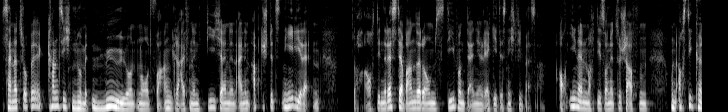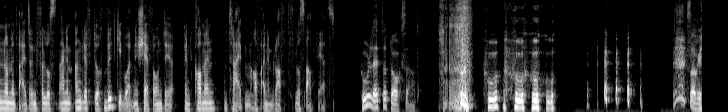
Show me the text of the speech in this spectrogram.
seiner Truppe kann sich nur mit Mühe und Not vor angreifenden Viechern in einen abgestützten Heli retten. Doch auch den Rest der Wanderer um Steve und Daniel ergeht es nicht viel besser. Auch ihnen macht die Sonne zu schaffen und auch sie können nur mit weiteren Verlusten einem Angriff durch wild gewordene Schäferhunde entkommen und treiben auf einem Raft flussabwärts. Who let the dogs out? Who, who, who, who. Sorry.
